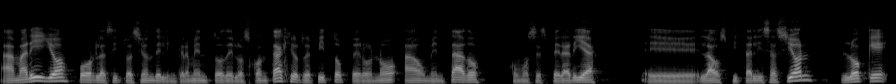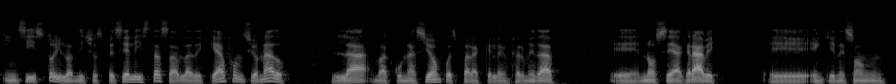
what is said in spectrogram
amarillo por la situación del incremento de los contagios, repito, pero no ha aumentado como se esperaría, eh, la hospitalización, lo que, insisto, y lo han dicho especialistas, habla de que ha funcionado la vacunación, pues para que la enfermedad eh, no sea grave eh, en quienes son,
